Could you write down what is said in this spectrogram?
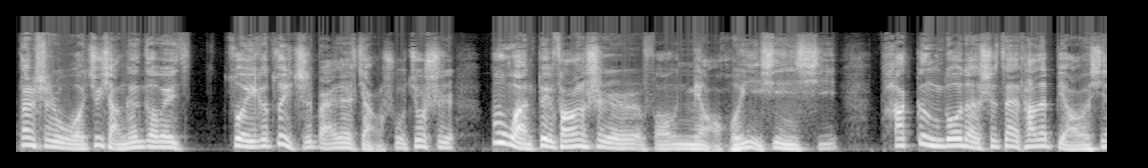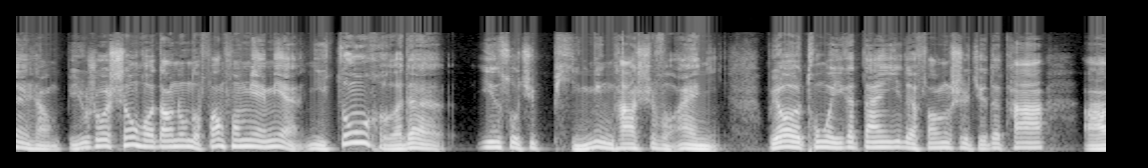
但是我就想跟各位。做一个最直白的讲述，就是不管对方是否秒回你信息，他更多的是在他的表现上，比如说生活当中的方方面面，你综合的因素去评定他是否爱你，不要通过一个单一的方式觉得他啊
